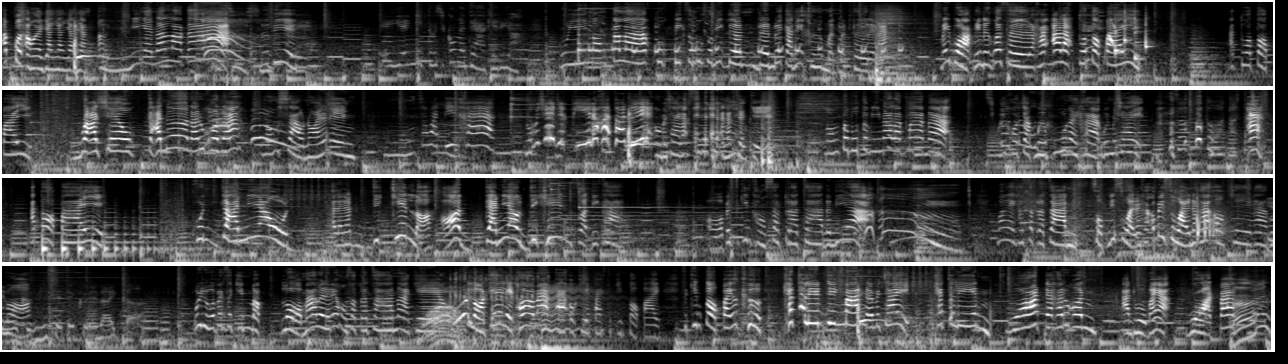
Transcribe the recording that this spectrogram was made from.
อ่ะเปิดเอาอย่างอย่างอย่างอย่างเอ้ยนี่ไงน่ารักอ่ะ ดูดิ 永遠に閉じ込めてあげるよ อุ้ยน้องตาลักปุกปิกสมุกสมิกเดินเดินด้วยกันนี่คือเหมือนเหมือนเซอร์เลยนะ ไม่บอกนิดนึงว่าเซอร์นะคะเอาล่ะตัวต่อไปอ่ะตัวต่อไปราเชลการเนอร์นะทุกคนนะ น้องสาวน้อยนั่นเองอืมสวัสดีค่ะ หนูไม่ใช่เด็กผีแล้วค่ะตอนนี้ โอ้ไม่ใช่ละ อันนั้นเสียงเก๋น้องตะบุตะมีน่ารักมากอะอุ้ยขอจับมือผู้หน่อยค่ะ อุ้ยไม่ใช่ อะอะต่อไป คุณดานียลอะไรนะดิคินเหรอ อ๋อดานียลดิคินสวัสดีค่ะ อ๋อ เป็นสกินของศาสตราจารนะเนี่ยว่าไงคะศาสตราจารศพนี่สวยไหมคะก็ไม่สวยนะคะ โอเคค่ะคุณหมอ く見せてくれないか อุ้ยถือว่าเป็นสกินแบบหล่อมากเลยนะเนี่ยของศาสตราจารย์น่ะเกลอุ้ยหล่อเท่เลยท่อมาก อ่ะโอเคไปสกินต่อไป สกินต่อไปก็คือแคทเธอรีนยิงมันเอ้ยไม่ใช่แคทเธอรีนวอตนะคะทุกคน อ่านถูกไหมอ่ะวอตป่ะ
